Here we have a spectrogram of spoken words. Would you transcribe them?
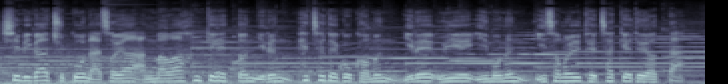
시비가 죽고 나서야 악마와 함께했던 일은 해체되고 검은 일에 의해 이모는 이성을 되찾게 되었다.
